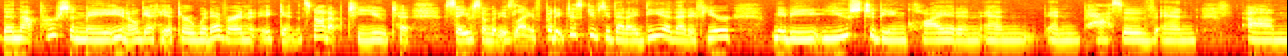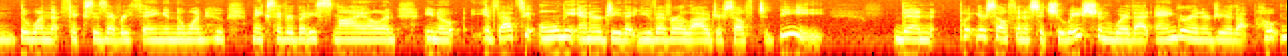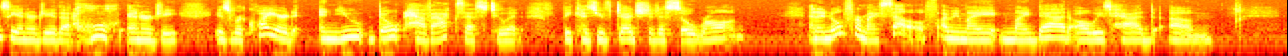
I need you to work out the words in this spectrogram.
then that person may, you know, get hit or whatever. And again, it's not up to you to save somebody's life, but it just gives you that idea that if you're maybe used to being quiet and and and passive and um, the one that fixes everything and the one who makes everybody smile, and you know, if that's the only energy that you've ever allowed yourself to be, then put yourself in a situation where that anger energy or that potency energy, that whoo energy is required, and you don't have access to it because you've judged it as so wrong. And I know for myself, I mean, my my dad always had. Um,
